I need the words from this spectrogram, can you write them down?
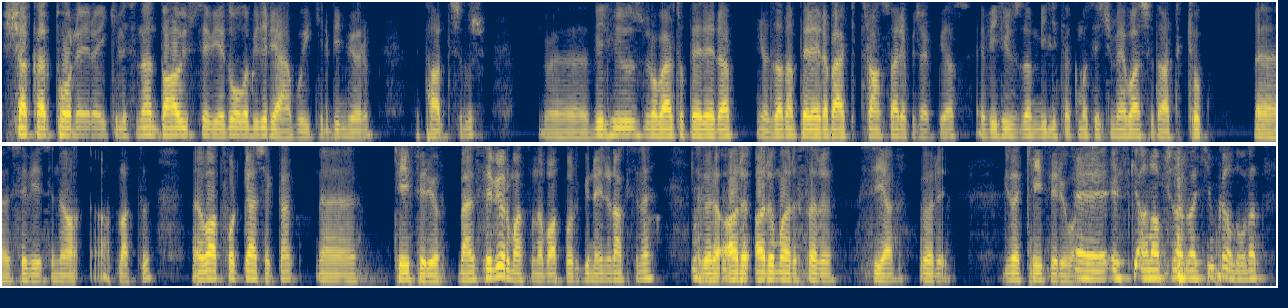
Şaka Torreira ikilisinden daha üst seviyede olabilir yani bu ikili bilmiyorum. E, tartışılır. E, Will Hughes, Roberto Pereira. Ya zaten Pereira belki transfer yapacak biraz. E, Will Hughes da milli takıma seçilmeye başladı artık çok e, seviyesini atlattı. E, Watford gerçekten e, keyif veriyor. Ben seviyorum aslında Watford Güney'in aksine. Böyle arı, arı marı sarı siyah böyle güzel keyif veriyor bana. Ee, eski anapçılardan kim kaldı Onat?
